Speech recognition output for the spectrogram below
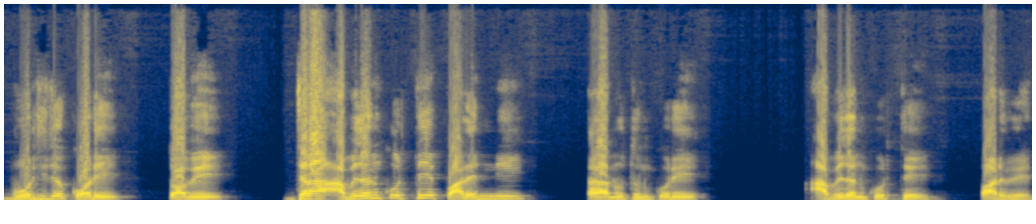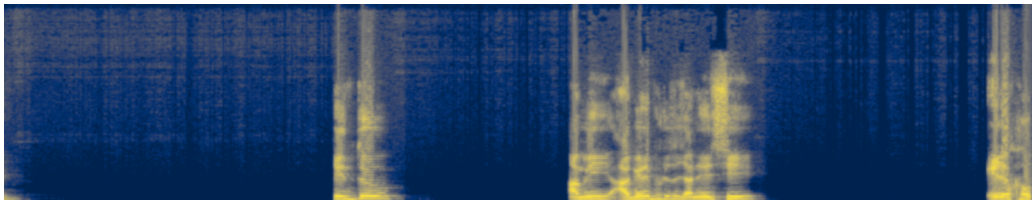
বর্ধিত করে, তবে যারা আবেদন করতে পারেননি, তারা নতুন করে আবেদন করতে পারবেন। কিন্তু আমি আগের ভিডিওতে জানিয়েছি এরকম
